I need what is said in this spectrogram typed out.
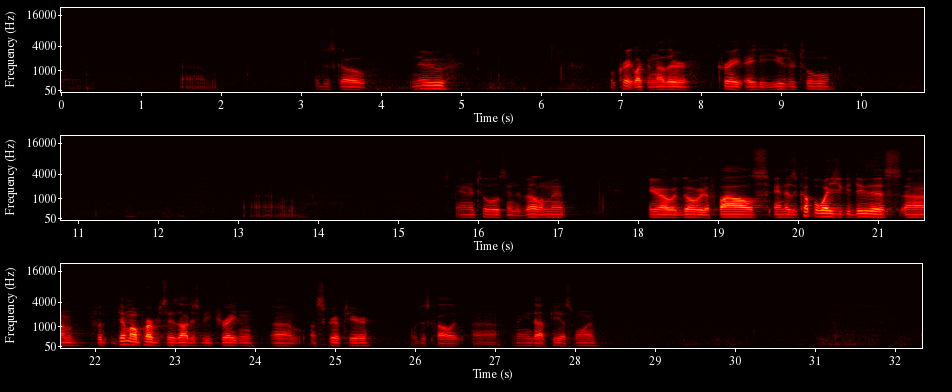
um, we'll just go new. We'll create like another create AD user tool. Um, standard tools in development. Here I would go over to files, and there's a couple ways you could do this. Um, for demo purposes, I'll just be creating um, a script here. We'll just call it uh, main.ps1.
